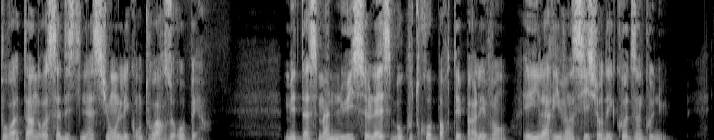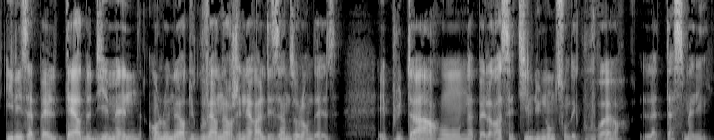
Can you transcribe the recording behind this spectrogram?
pour atteindre sa destination, les comptoirs européens. Mais Tasman, lui, se laisse beaucoup trop porter par les vents, et il arrive ainsi sur des côtes inconnues. Il les appelle Terre de Diemen, en l'honneur du gouverneur général des Indes hollandaises. Et plus tard, on appellera cette île du nom de son découvreur, la Tasmanie.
